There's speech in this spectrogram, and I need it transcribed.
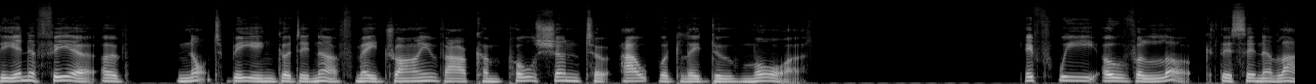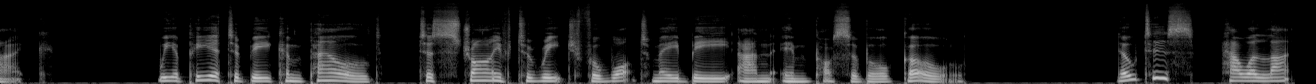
the inner fear of not being good enough may drive our compulsion to outwardly do more. If we overlook this inner lack, we appear to be compelled to strive to reach for what may be an impossible goal. Notice how a lack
